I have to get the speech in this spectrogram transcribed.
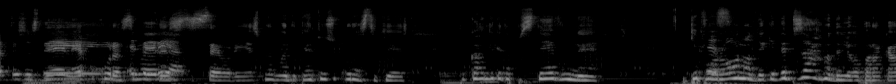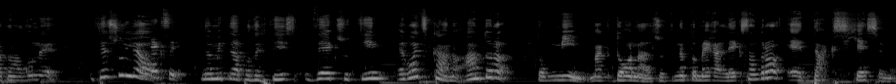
από τη σωστή Δεν Ναι, έχω κουραστεί με εταιρεία. αυτές τις θεωρίες. Πραγματικά είναι τόσο κουραστικές. Που κάνουν και τα πιστεύουν. Και Ξέρεις- φορώνονται και δεν ψάχνονται λίγο παρακάτω να δουν. Δεν σου λέω Εντάξει, να μην την αποδεχτείς. Δέξου την. Εγώ έτσι κάνω. Αν τώρα το μη McDonald's ότι είναι από το Μέγα Αλέξανδρο, ε, εντάξει, χέσε με.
